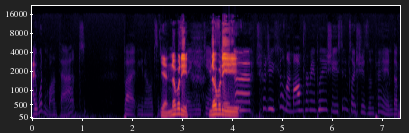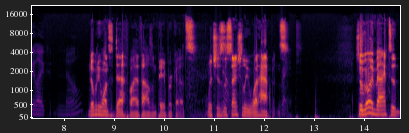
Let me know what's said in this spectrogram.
I wouldn't want that. But you know, it's Yeah, nobody- thing. You can't nobody- Say, uh, would you kill my mom for me, please? She seems like she's in pain. They'll be like, "No." Nobody wants death by a thousand paper cuts, which is No. essentially what happens. Right. So going back to,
